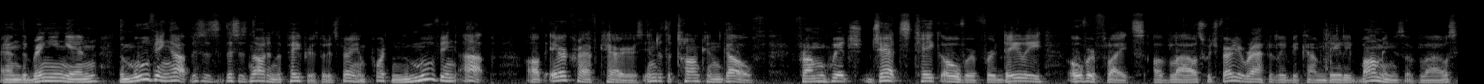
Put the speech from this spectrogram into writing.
and the bringing in, the moving up. This is, this is not in the papers, but it's very important. The moving up of aircraft carriers into the Tonkin Gulf from which jets take over for daily overflights of Laos, which very rapidly become daily bombings of Laos,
